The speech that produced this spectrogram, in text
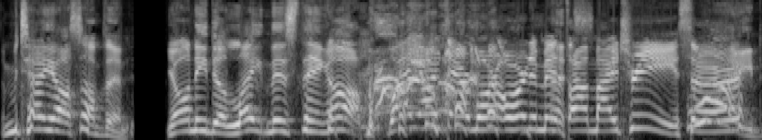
let me tell y'all something. Y'all need to lighten this thing up. Why aren't there more ornaments on my tree, sir? Right.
